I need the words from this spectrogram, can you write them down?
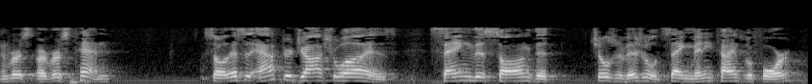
and verse or verse 10. So this is after Joshua has sang this song that children of Israel had sang many times before.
